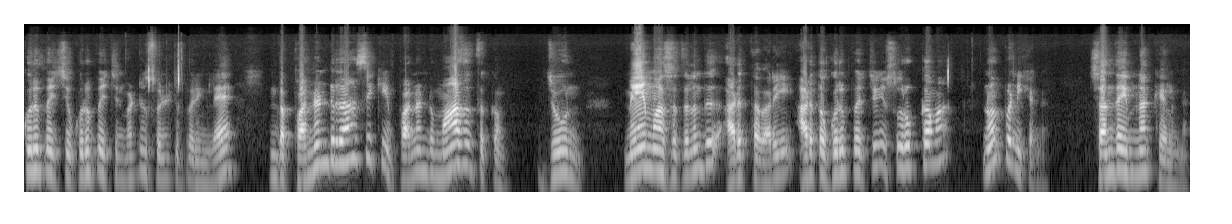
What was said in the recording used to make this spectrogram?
குறிப்பேச்சு குறிப்பேச்சுன்னு மட்டும் சொல்லிட்டு போகிறீங்களே இந்த பன்னெண்டு ராசிக்கு பன்னெண்டு மாதத்துக்கும் ஜூன் மே மாதத்துலேருந்து அடுத்த வரையும் அடுத்த குறிப்பேச்சையும் சுருக்கமாக நோட் பண்ணிக்கோங்க. சந்தேகம்னா கேளுங்க.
